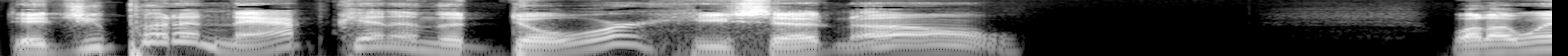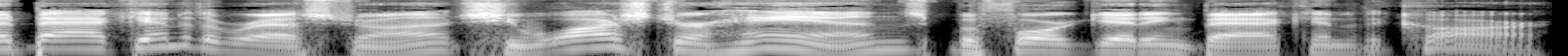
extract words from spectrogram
"Did you put a napkin in the door?" He said, "No." Well, I went back into the restaurant. She washed her hands before getting back into the car.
